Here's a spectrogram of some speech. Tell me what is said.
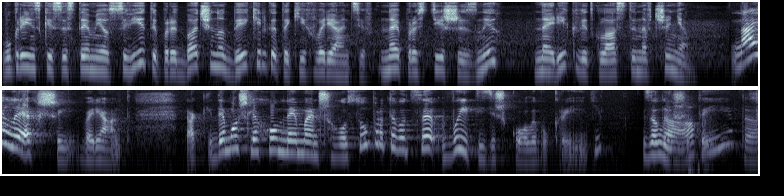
В українській системі освіти передбачено декілька таких варіантів. Найпростіший з них на рік відкласти навчання. Найлегший варіант. Так, ідемо шляхом найменшого супротиву це вийти зі школи в Україні, залишити Так, її. так.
